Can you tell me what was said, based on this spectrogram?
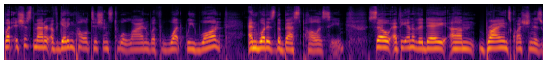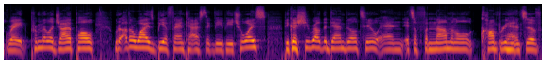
But it's just a matter of getting politicians to align with what we want and what is the best policy. So at the end of the day, um, Brian's question is great. Pramila Jayapal would otherwise be a fantastic VP choice because she wrote the damn bill too, and it's a phenomenal, comprehensive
